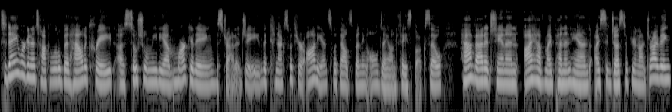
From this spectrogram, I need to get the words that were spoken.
today we're going to talk a little bit how to create a social media marketing strategy that connects with your audience without spending all day on Facebook. So, have at it, Shannon. I have my pen in hand. I suggest if you're not driving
